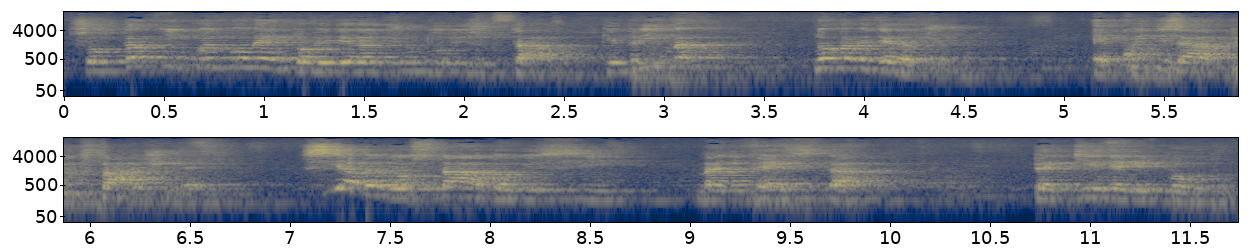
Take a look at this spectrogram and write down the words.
soltanto in quel momento avete raggiunto un risultato che prima non avete raggiunto. E quindi sarà più facile sia per lo Stato che si manifesta per chiedere il voto,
